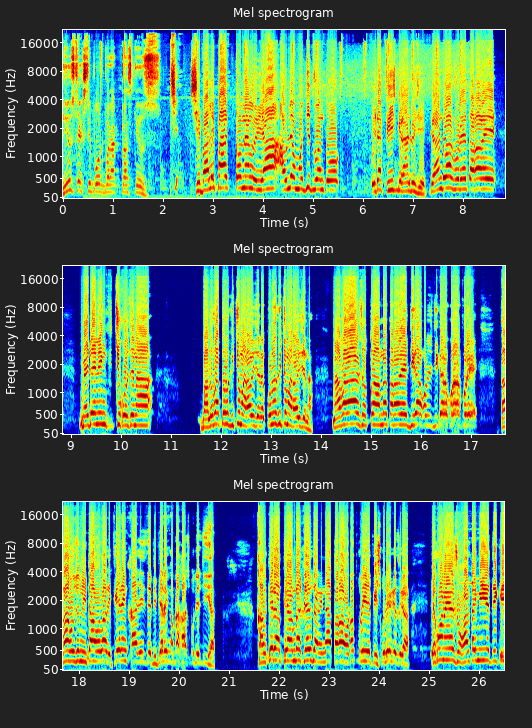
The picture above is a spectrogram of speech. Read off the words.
News desk report, Barak plus news. শিবালী পার্ক টনে লইয়া আউলিয়া মসজিদ পর্যন্ত এটা পিচ গ্রান্ট হয়েছে গ্রান্ট হওয়ার পরে তারা মেডেলিং কিছু করছে না বালু পাত্র কিছু মারা হয়েছে না, কোনো কিছু মারা হয়েছে না। না পারার সত্ত্বেও আমরা তারা জিগার করছি, জিগার করার পরে তারা ওজন এটা হলো রিপেয়ারিং কাজ হয়েছে রিপেয়ারিং আমরা কাজ করেছি আর। কালকে রাতে আমরা কেউ জানি না, তারা হঠাৎ করে পিস করিয়ে গেছে গা। এখন সকাল টাইমে দেখি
